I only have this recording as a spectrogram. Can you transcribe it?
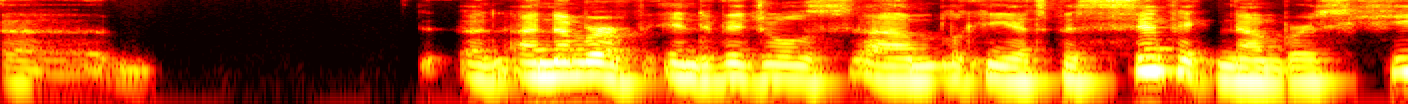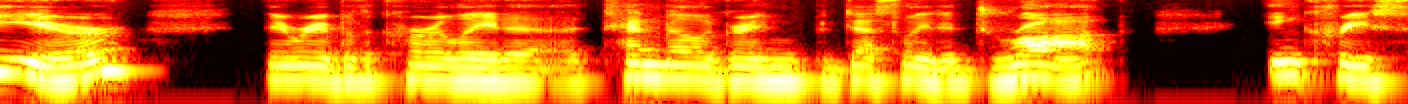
uh, a, a, number of individuals um, looking at specific numbers here, they were able to correlate a, a 10 milligram per deciliter drop increase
